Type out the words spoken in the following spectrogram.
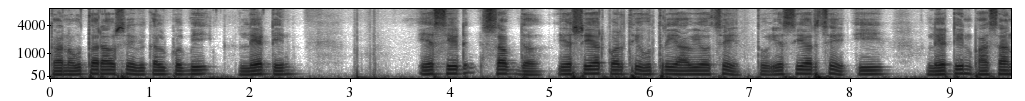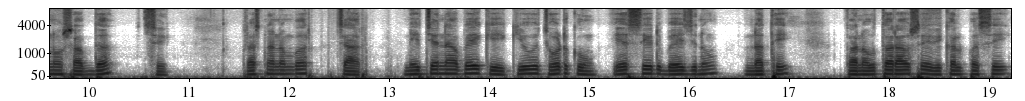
તો આનો ઉત્તર આવશે વિકલ્પ બી, લેટિન. એસિડ શબ્દ એશિયર પરથી ઉતરી આવ્યો છે. તો એશિયર છે એ લેટિન ભાષાનો શબ્દ છે. પ્રશ્ન નંબર ચાર. નીચેના પૈકી ક્યુ જોડકું એસિડ બેઝનું નથી? તો આનો ઉત્તર આવશે વિકલ્પ સી,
